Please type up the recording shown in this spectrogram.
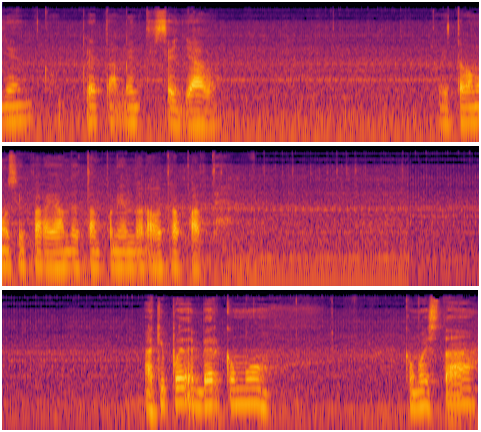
bien completamente sellado. Ahorita vamos a ir para allá donde están poniendo la otra parte. Aquí pueden ver cómo, cómo está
